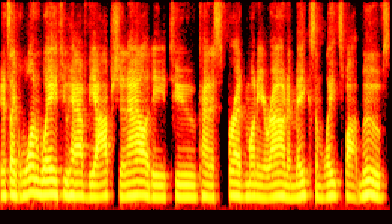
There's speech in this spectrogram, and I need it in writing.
it's like one way to have the optionality to kind of spread money around and make some late spot moves.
